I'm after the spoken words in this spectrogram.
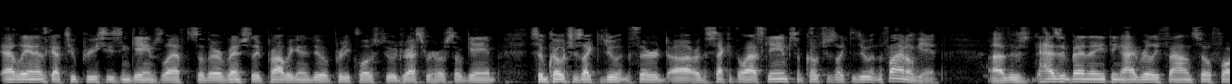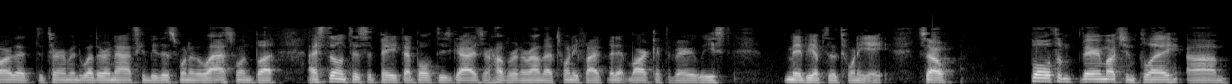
Atlanta's got two preseason games left, so they're eventually probably going to do a pretty close to a dress rehearsal game. Some coaches like to do it in the third uh, or the second to last game. Some coaches like to do it in the final game. Uh, there's hasn't been anything I've really found so far that determined whether or not it's going to be this one or the last one, but I still anticipate that both these guys are hovering around that 25 minute mark at the very least, maybe up to the 28. So both of them very much in play. Um,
